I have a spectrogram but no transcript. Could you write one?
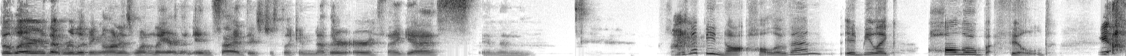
the layer that we're living on is one layer, and then inside there's just like another Earth, I guess, and then. Wouldn't it be not hollow then? It'd be like hollow but filled. Yeah.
